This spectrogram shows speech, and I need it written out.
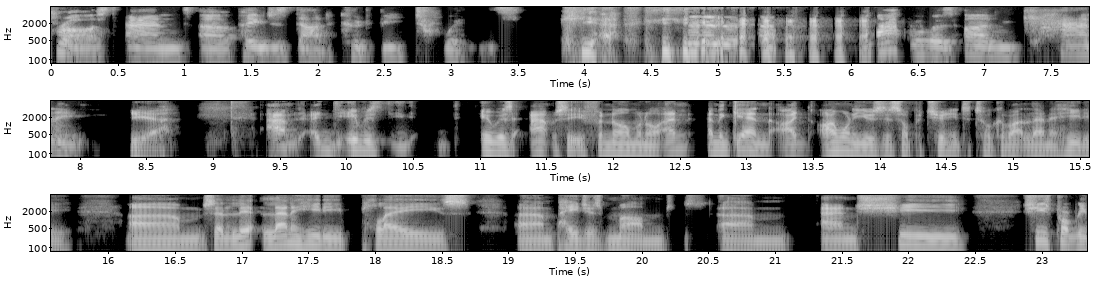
Frost and uh, Paige's dad could be twins. Yeah. That was uncanny. Yeah, it was it was absolutely phenomenal. And and again, I I want to use this opportunity to talk about Lena Headey. Um, so Le- Lena Headey plays um, Paige's mum, um, and she she's probably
